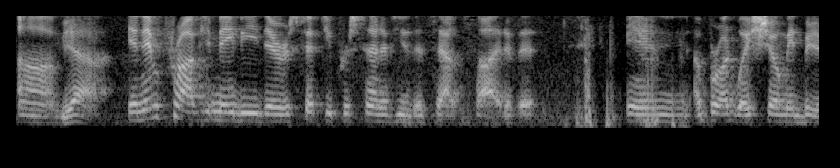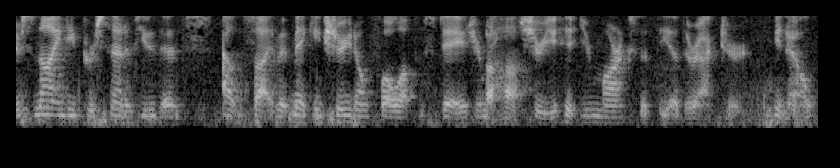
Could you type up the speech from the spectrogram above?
know. Um, yeah. in improv, maybe there's 50% of you that's outside of it. In a Broadway show, maybe there's 90% of you that's outside of it, making sure you don't fall off the stage or making Uh-huh. sure you hit your marks that the other actor, you know,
